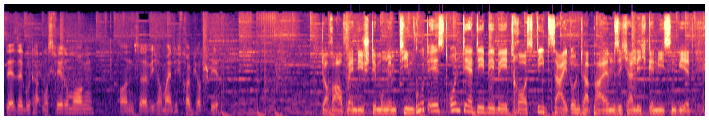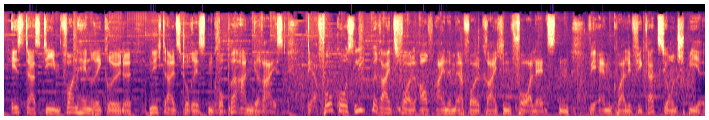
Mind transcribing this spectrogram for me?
sehr, sehr gute Atmosphäre morgen und äh, wie ich auch meinte, ich freue mich aufs Spiel. Doch auch wenn die Stimmung im Team gut ist und der DBB Trost die Zeit unter Palmen sicherlich genießen wird, ist das Team von Henrik Rödel nicht als Touristengruppe angereist. Der Fokus liegt bereits voll auf einem erfolgreichen vorletzten WM-Qualifikationsspiel.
